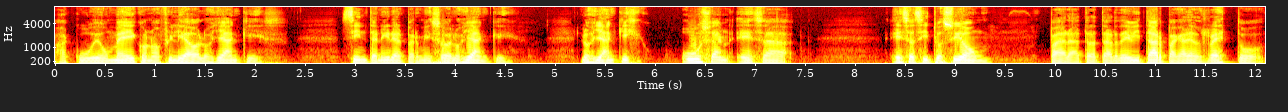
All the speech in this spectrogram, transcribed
acude a un médico no afiliado a los Yankees sin tener el permiso de los Yankees. Los Yankees usan esa, esa situación para tratar de evitar pagar el resto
